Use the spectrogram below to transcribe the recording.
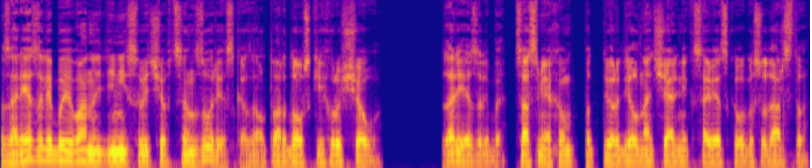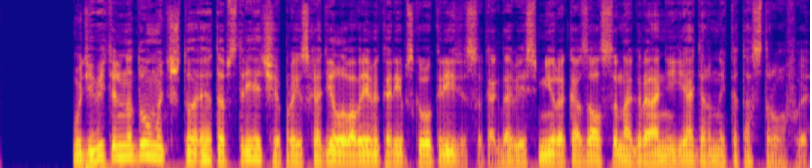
«Зарезали бы Ивана Денисовича в цензуре», — сказал Твардовский Хрущеву. Зарезали бы, со смехом подтвердил начальник советского государства. Удивительно думать, что эта встреча происходила во время Карибского кризиса, когда весь мир оказался на грани ядерной катастрофы.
